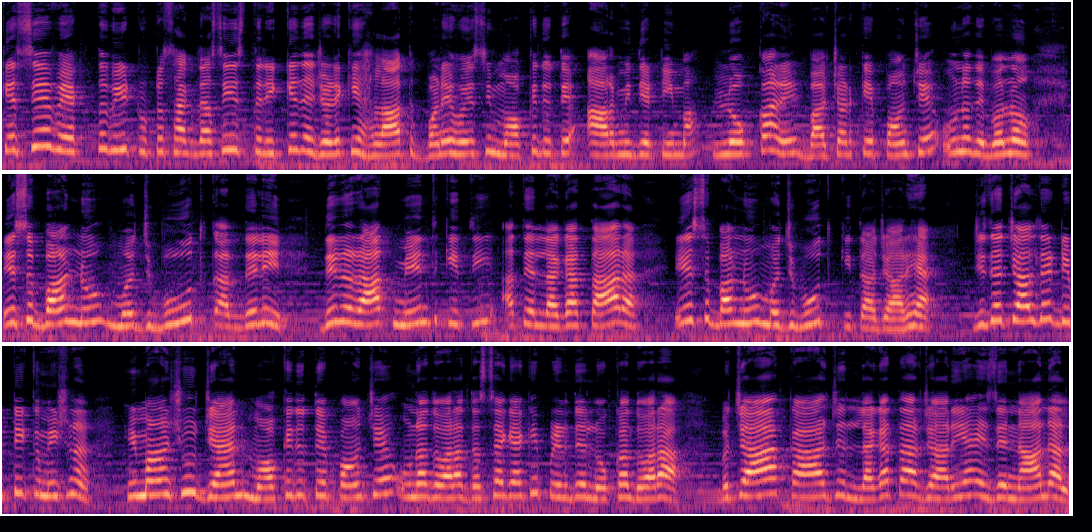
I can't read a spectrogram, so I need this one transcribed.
ਕਿਸੇ ਵਿਅਕਤ ਵੀ ਟੁੱਟ ਸਕਦਾ ਸੀ। ਇਸ ਤਰੀਕੇ ਦੇ ਜਿਹੜੇ ਕਿ ਹਾਲਾਤ ਬਣੇ ਹੋਏ ਸੀ, ਮੌਕੇ ਦੇ ਉੱਤੇ ਆਰਮੀ ਦੀਆਂ ਟੀਮਾਂ ਲੋਕਾਂ ਨੇ ਵੱਧ ਚੜ ਕੇ ਪਹੁੰਚੇ। ਉਹਨਾਂ ਦੇ ਵੱਲੋਂ ਇਸ ਬੰਨ ਨੂੰ ਮਜ਼ਬੂਤ ਕਰਨ ਦੇ ਲਈ ਦਿਨ ਰਾਤ ਮਿਹਨਤ ਕੀਤੀ ਅਤੇ ਲਗਾਤਾਰ ਇਸ ਬੰਨ ਨੂੰ ਮਜ਼ਬੂਤ ਕੀਤਾ ਜਾ ਰਿਹਾ ਹੈ। ਜਿਹਦੇ ਚੱਲਦੇ ਡਿਪਟੀ ਕਮਿਸ਼ਨਰ ਹਿਮਾਂਸ਼ੂ ਜੈਨ ਮੌਕੇ ਦੇ ਉੱਤੇ ਪਹੁੰਚੇ ਉਹਨਾਂ ਦੁਆਰਾ ਦੱਸਿਆ ਗਿਆ ਕਿ ਪਿੰਡ ਦੇ ਲੋਕਾਂ ਦੁਆਰਾ ਬਚਾਅ ਕਾਰਜ ਲਗਾਤਾਰ ਜਾਰੀ ਹੈ ਇਸ ਦੇ ਨਾਲ ਨਾਲ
